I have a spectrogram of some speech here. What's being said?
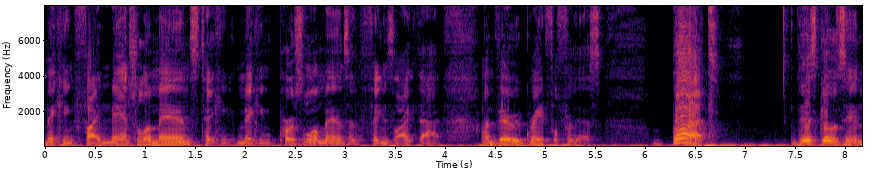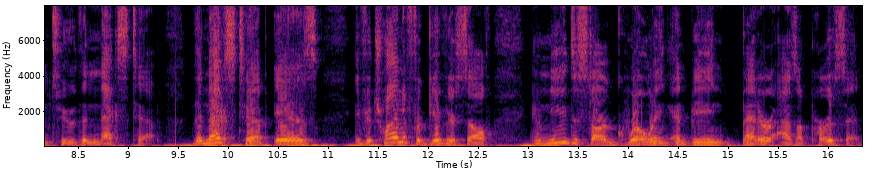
making financial amends, taking making personal amends, and things like that. I'm very grateful for this. But this goes into the next tip. The next tip is if you're trying to forgive yourself, you need to start growing and being better as a person.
